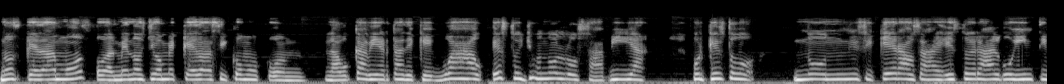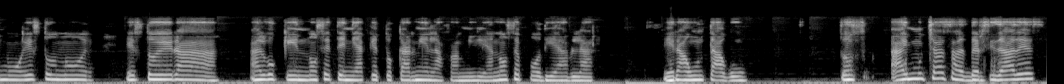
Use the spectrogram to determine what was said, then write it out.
nos quedamos, o al menos yo me quedo así como con la boca abierta de que, wow, esto yo no lo sabía, porque esto no, ni siquiera, o sea, esto era algo íntimo, esto no, esto era algo que no se tenía que tocar ni en la familia, no se podía hablar, era un tabú. Entonces, hay muchas adversidades.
